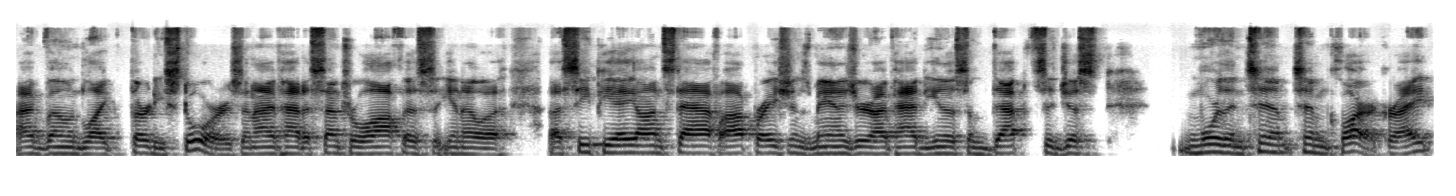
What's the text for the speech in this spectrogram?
I've owned like 30 stores and I've had a central office, you know, a, a CPA on staff, operations manager. I've had, you know, some depth to just more than Tim, Tim Clark, right?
